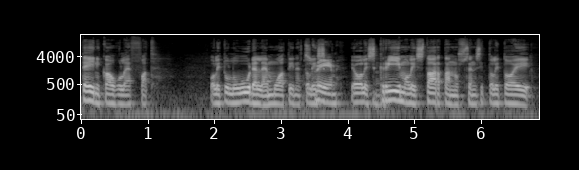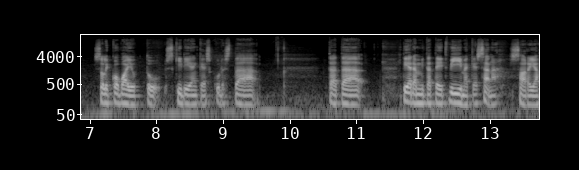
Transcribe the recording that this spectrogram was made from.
teinikauhuleffat oli tullut uudelleen muotiin. Että oli, Scream. Joo, oli Scream oli startannut sen, sitten oli toi, se oli kova juttu Skidien keskuudessa, tää, tää Tiedä mitä teit viime kesänä sarja,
